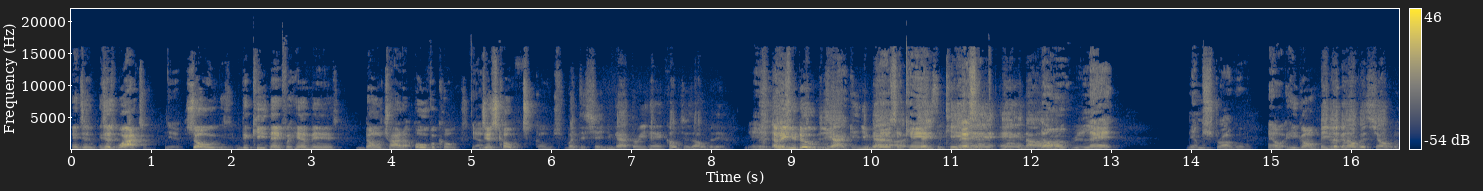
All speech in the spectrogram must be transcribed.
and just just watching. Yeah. So the key thing for him is don't try to overcoach. Yeah. Just coach. Coach. But the shit, you got three head coaches over there. Yeah, I mean, you do. You got you got Jason uh, Kidd. Jason Kidd Listen, and, and uh, Don't let them struggle. Oh, he gone. he looking over his shoulder.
